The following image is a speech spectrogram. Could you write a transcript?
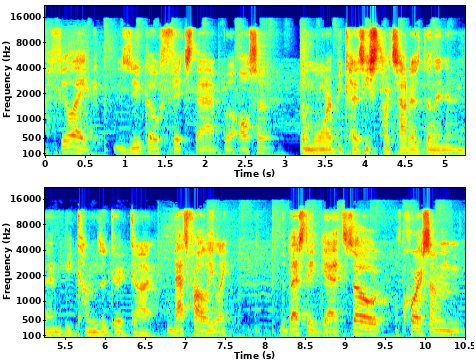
I feel like Zuko fits that, but also more because he starts out as villain and then becomes a good guy. That's probably like the best they get. So of course I'm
